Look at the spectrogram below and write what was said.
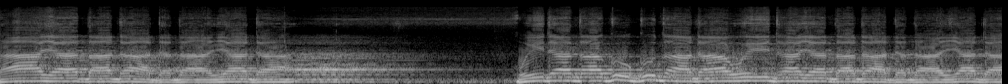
သာယတာဒတတယတာ ဝေဒတာကုကုတာဓာဝေသာယတာဒတတယတာ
